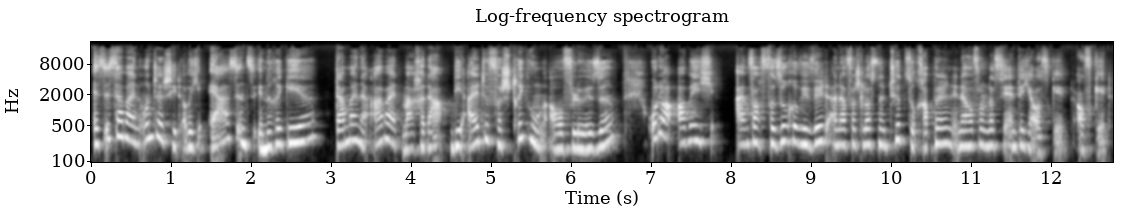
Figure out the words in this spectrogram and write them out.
Es ist aber ein Unterschied, ob ich erst ins Innere gehe, da meine Arbeit mache, da die alte Verstrickung auflöse, oder ob ich einfach versuche, wie wild an einer verschlossenen Tür zu rappeln, in der Hoffnung, dass sie endlich ausgeht, aufgeht.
